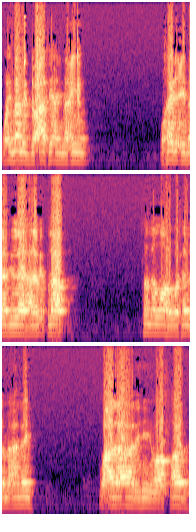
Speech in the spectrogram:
وإمام الدعاة أجمعين. وخير عباد الله على الإطلاق. صلى الله وسلم عليه وعلى آله وأصحابه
